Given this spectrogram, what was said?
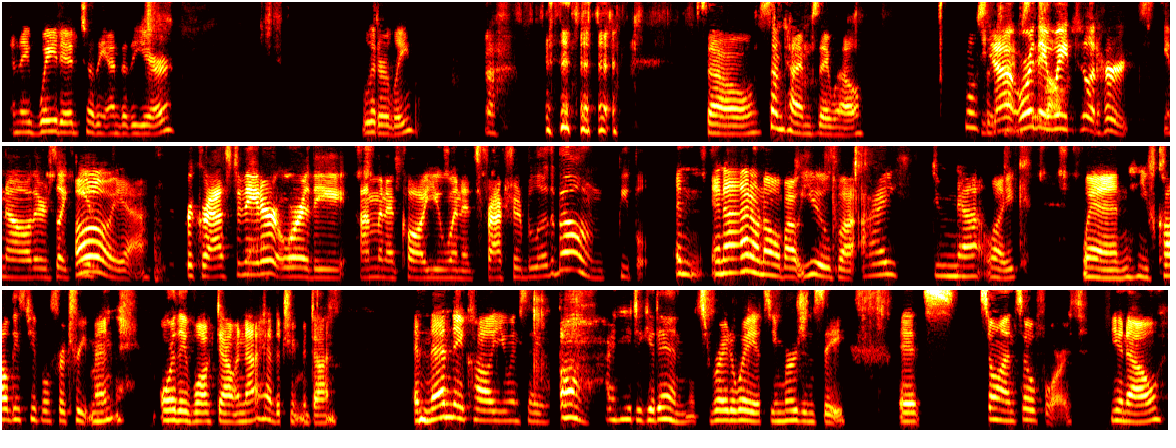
and they waited till the end of the year, literally. So sometimes they will. Most of the Yeah. Or they won't. wait until it hurts. You know, there's like you- Oh yeah, the procrastinator or the I'm going to call you when it's fractured below the bone people. and and I don't know about you, but I do not like when you've called these people for treatment or they've walked out and not had the treatment done. And then they call you and say, Oh, I need to get in. It's right away. It's emergency. It's so on and so forth. You know,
